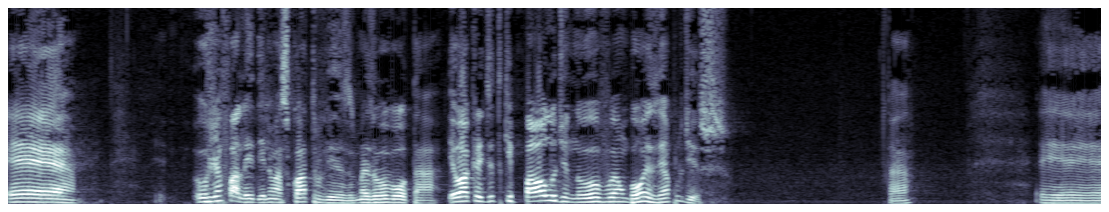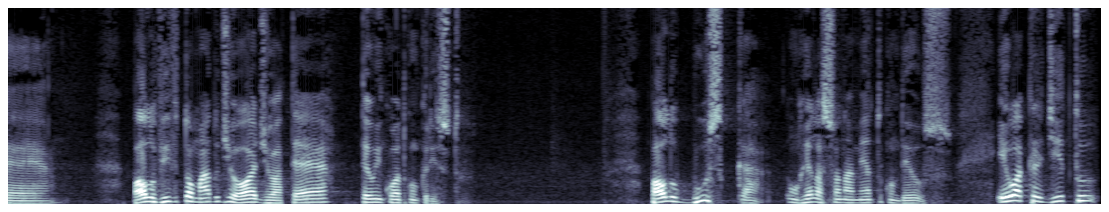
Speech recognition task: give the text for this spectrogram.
É, eu já falei dele umas quatro vezes, mas eu vou voltar. Eu acredito que Paulo, de novo, é um bom exemplo disso. Tá? É, Paulo vive tomado de ódio até ter um encontro com Cristo. Paulo busca um relacionamento com Deus. Eu acredito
